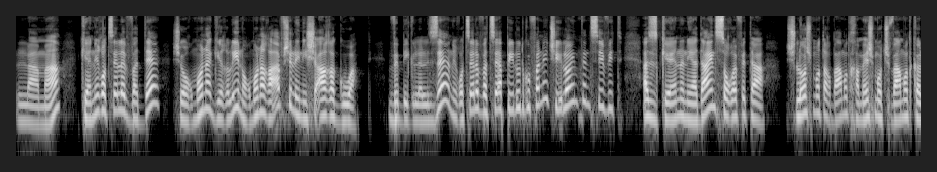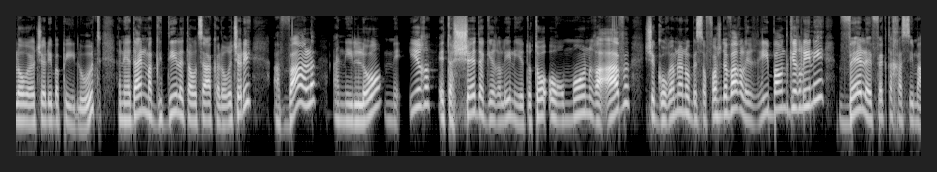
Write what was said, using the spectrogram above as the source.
למה? כי אני רוצה לוודא שהורמון הגרלין, הורמון הרעב שלי, נשאר רגוע. ובגלל זה אני רוצה לבצע פעילות גופנית שהיא לא אינטנסיבית. אז כן, אני עדיין שורף את ה... 300, 400, 500, 700 קלוריות שלי בפעילות, אני עדיין מגדיל את ההוצאה הקלורית שלי, אבל אני לא מאיר את השד הגרליני, את אותו הורמון רעב שגורם לנו בסופו של דבר לריבאונד גרליני ולאפקט החסימה.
